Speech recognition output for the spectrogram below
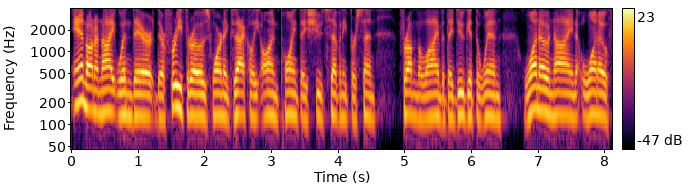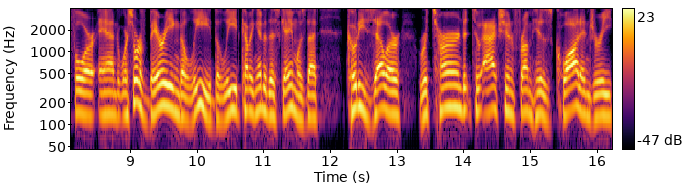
And on a night when their their free throws weren't exactly on point, they shoot 70% from the line, but they do get the win 109 104. And we're sort of burying the lead. The lead coming into this game was that Cody Zeller returned to action from his quad injury,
